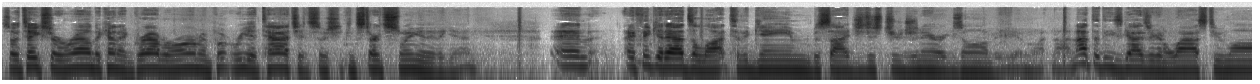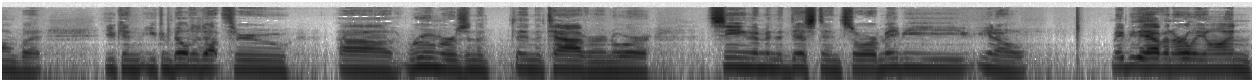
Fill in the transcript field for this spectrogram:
So it takes her around to kind of grab her arm and put reattach it so she can start swinging it again. And I think it adds a lot to the game besides just your generic zombie and whatnot. Not that these guys are going to last too long, but you can you can build it up through uh, rumors in the in the tavern or seeing them in the distance or maybe you know maybe they have an early on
